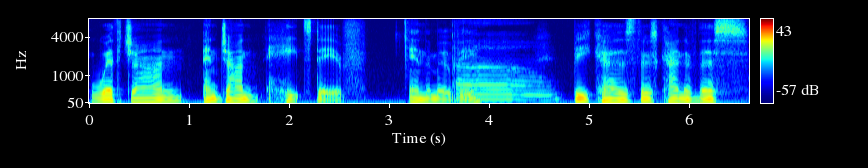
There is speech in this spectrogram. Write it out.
with john and john hates dave in the movie Oh. because there's kind of this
